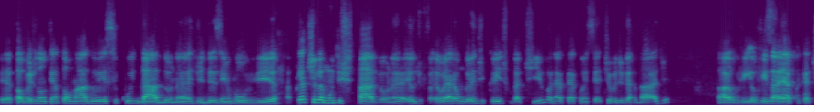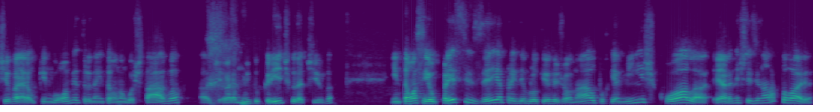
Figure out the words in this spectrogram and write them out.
é, talvez não tenha tomado esse cuidado, né, de desenvolver, porque a ativa é muito estável, né? Eu, eu era um grande crítico da ativa, né, até conhecer a ativa de verdade. Tá? Eu, vim, eu vim da época que a ativa era o pingômetro, né, então eu não gostava, eu era muito crítico da ativa. Então, assim, eu precisei aprender bloqueio regional porque a minha escola era anestesia inalatória.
